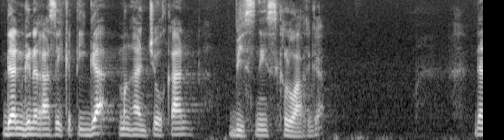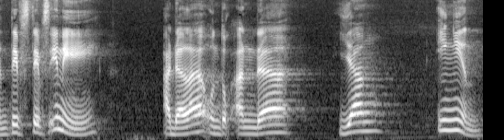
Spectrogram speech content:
dan generasi ketiga menghancurkan bisnis keluarga. Dan tips-tips ini adalah untuk Anda yang ingin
